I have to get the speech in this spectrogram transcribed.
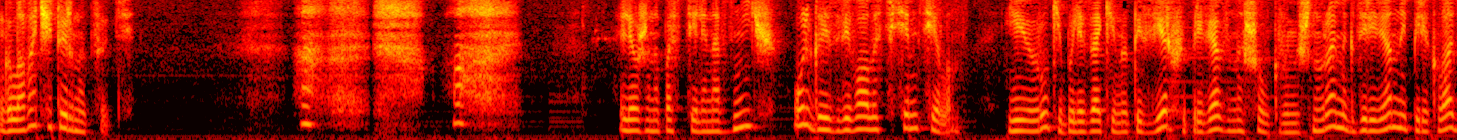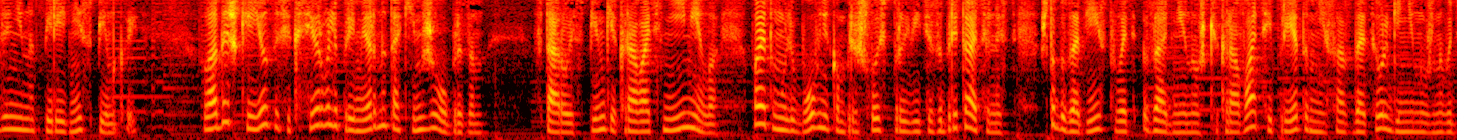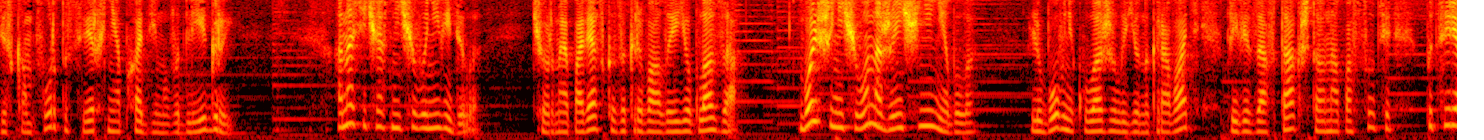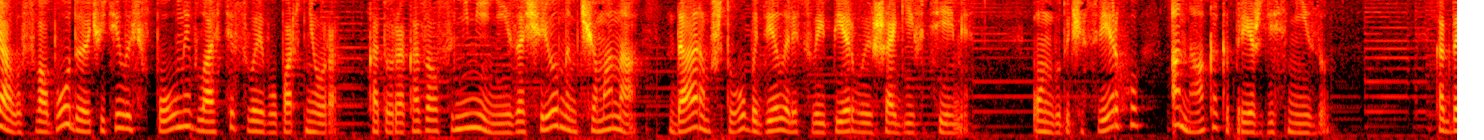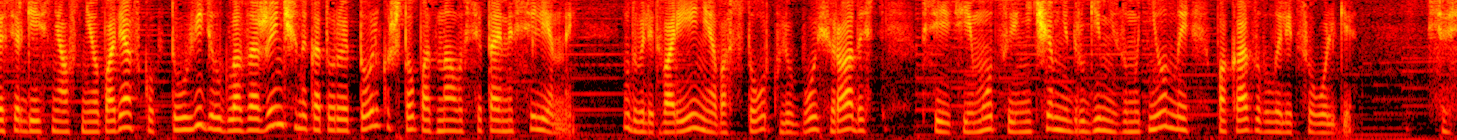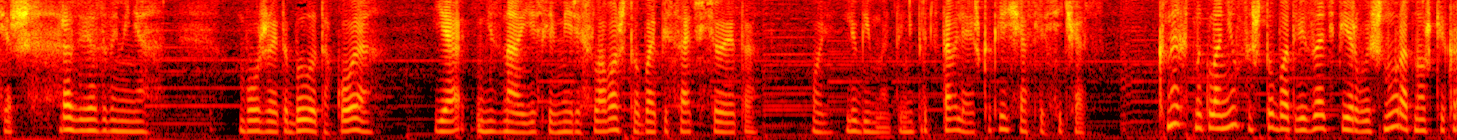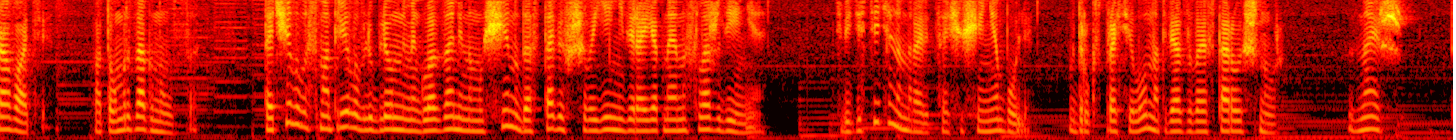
Глава 14 Лежа на постели навзничь, Ольга извивалась всем телом. Ее руки были закинуты вверх и привязаны шелковыми шнурами к деревянной перекладине над передней спинкой. Лодыжки ее зафиксировали примерно таким же образом – Второй спинки кровать не имела, поэтому любовникам пришлось проявить изобретательность, чтобы задействовать задние ножки кровати и при этом не создать Ольге ненужного дискомфорта сверх необходимого для игры. Она сейчас ничего не видела. Черная повязка закрывала ее глаза. Больше ничего на женщине не было. Любовник уложил ее на кровать, привязав так, что она, по сути, потеряла свободу и очутилась в полной власти своего партнера – который оказался не менее изощренным, чем она, даром, что оба делали свои первые шаги в теме. Он, будучи сверху, она, как и прежде, снизу. Когда Сергей снял с нее повязку, то увидел глаза женщины, которая только что познала все тайны Вселенной. Удовлетворение, восторг, любовь, радость – все эти эмоции, ничем ни другим не замутненные, показывало лицо Ольги. «Все, Серж, развязывай меня. Боже, это было такое!» Я не знаю, есть ли в мире слова, чтобы описать все это. Оль, любимая, ты не представляешь, как я счастлив сейчас. Кнехт наклонился, чтобы отвязать первый шнур от ножки кровати. Потом разогнулся. Точилова смотрела влюбленными глазами на мужчину, доставившего ей невероятное наслаждение. «Тебе действительно нравится ощущение боли?» Вдруг спросил он, отвязывая второй шнур. «Знаешь,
